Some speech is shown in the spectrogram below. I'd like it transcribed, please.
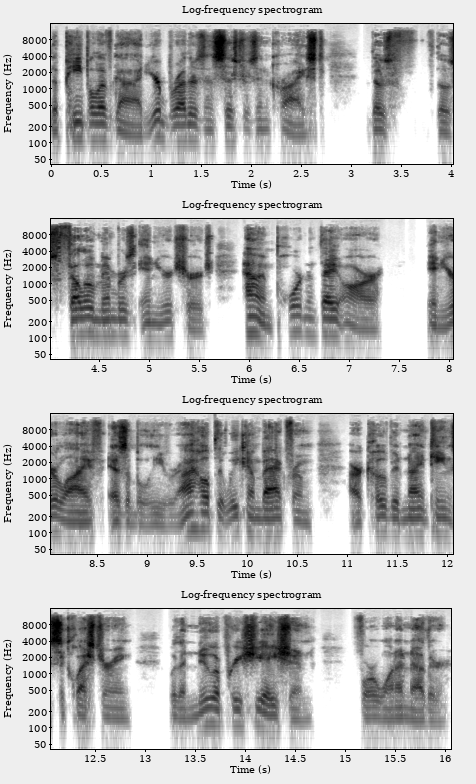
the people of God, your brothers and sisters in Christ, those those fellow members in your church, how important they are in your life as a believer. I hope that we come back from our COVID 19 sequestering with a new appreciation for one another.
